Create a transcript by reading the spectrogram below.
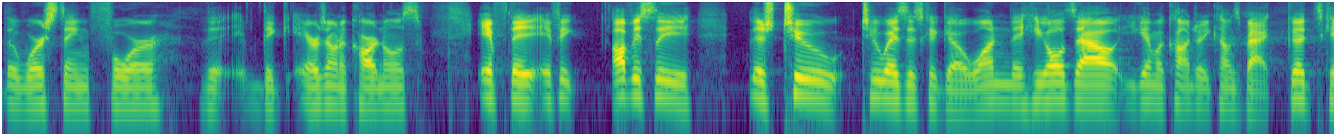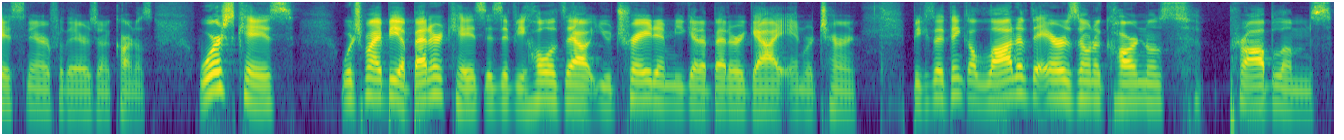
the worst thing for the the Arizona Cardinals if they if it obviously there's two two ways this could go. One that he holds out, you give him a contract, he comes back. Good case scenario for the Arizona Cardinals. Worst case, which might be a better case, is if he holds out, you trade him, you get a better guy in return. Because I think a lot of the Arizona Cardinals' problems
